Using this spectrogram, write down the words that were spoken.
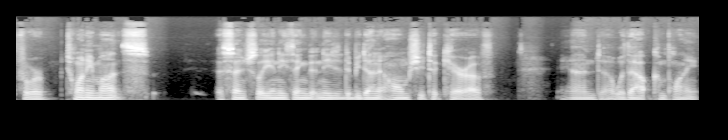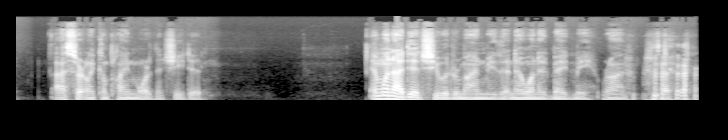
for twenty months, essentially anything that needed to be done at home, she took care of, and uh, without complaint. I certainly complained more than she did. And when I did, she would remind me that no one had made me run. So.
